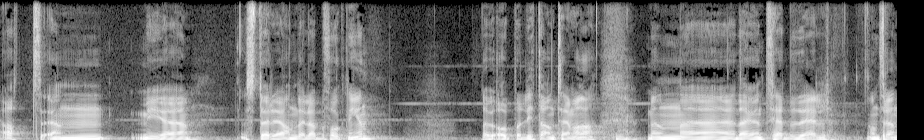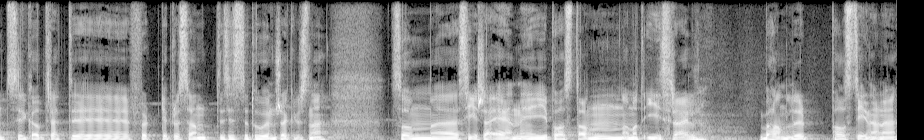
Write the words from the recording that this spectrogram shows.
at en mye større andel av befolkningen Da er vi over på et litt annet tema, da. Mm. Men uh, det er jo en tredjedel, omtrent, ca. 30-40% de siste to undersøkelsene, som uh, sier seg enig i påstanden om at Israel behandler palestinerne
